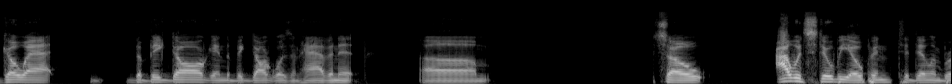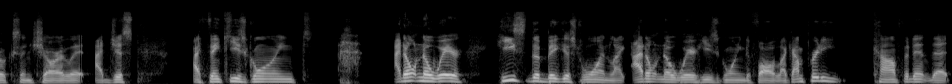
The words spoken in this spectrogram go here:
go at the big dog and the big dog wasn't having it um so i would still be open to Dillon brooks and charlotte i just i think he's going to, i don't know where he's the biggest one. Like, I don't know where he's going to fall. Like, I'm pretty confident that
